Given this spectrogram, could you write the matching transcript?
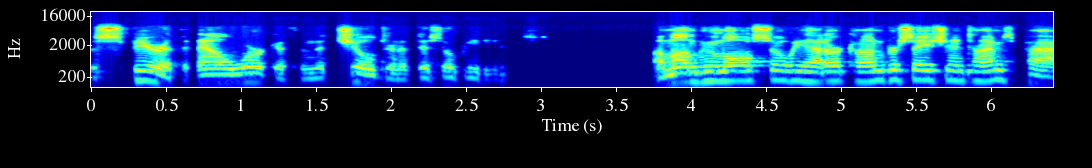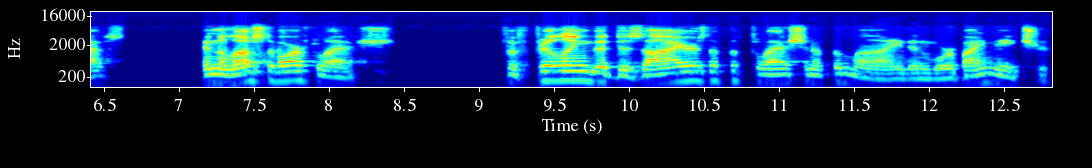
the spirit that now worketh in the children of disobedience, among whom also we had our conversation in times past in the lust of our flesh, fulfilling the desires of the flesh and of the mind, and were by nature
